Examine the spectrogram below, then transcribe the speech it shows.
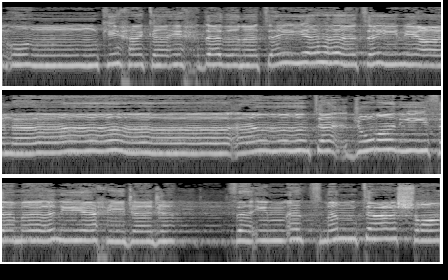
أنكحك إحدى ابنتي هاتين على أن تأجرني ثماني حجج فإن أتممت عشرا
